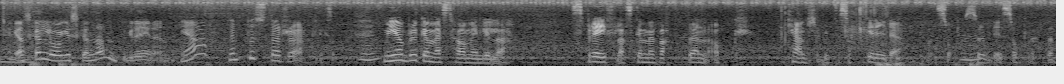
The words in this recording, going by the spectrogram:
Mm. Ganska logiska namn på grejen. Ja, den pustar rök liksom. Mm. Men jag brukar mest ha min lilla sprayflaska med vatten och kanske lite socker i det. Så, Mm. så det blir sockervatten.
